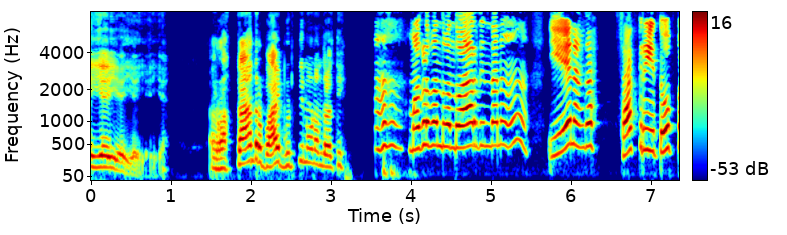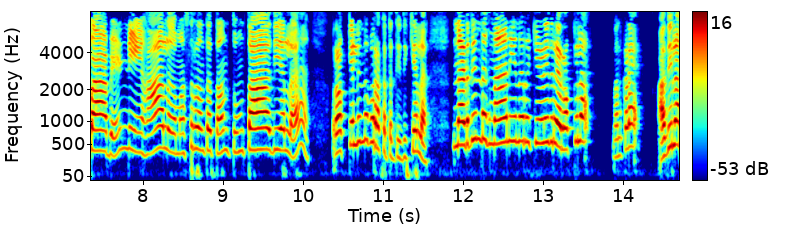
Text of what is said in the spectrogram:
ಅಯ್ಯ ಅಯ್ಯ, ಅಯ್ಯ ರೊಕ್ಕ ಅಂದ್ರೆ ಬಾಯ್ ಬಿಡ್ತೀನಿ ನೋಡಂದ್ರ ಅಳ್ತಿ ಮಗಳು ಬಂದು ಒಂದು ವಾರದಿಂದನು ಏನಂಗ ಸಕ್ರಿ ತುಪ್ಪ ಬೆಣ್ಣೆ ಹಾಲು ಮೊಸರು ಅಂತ ತಂದು ತುಂಬ್ತಾ ಇದೆಯಲ್ಲ ರೊಕ್ಕಲಿಂದ ಬರಕತ್ತೈತಿ ಇದಕ್ಕೆಲ್ಲ. ನಡೆದಿಂದಾಗ ನಾನು ಏನಾರು ಕೇಳಿದ್ರೆ ರೊಕ್ಕಿಲ್ಲ ನನ್ನ ಕಡೆ ಅದಿಲ್ಲ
